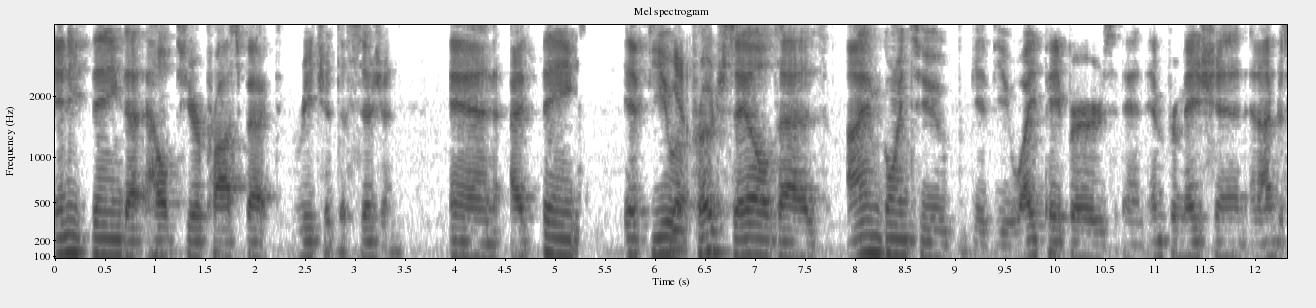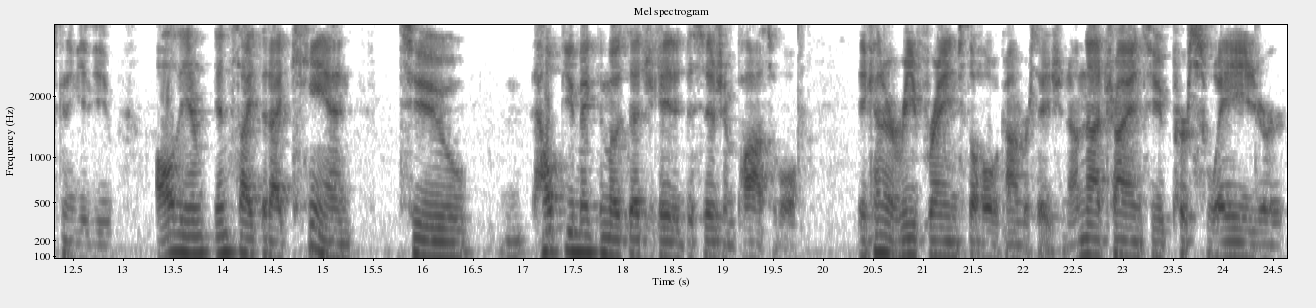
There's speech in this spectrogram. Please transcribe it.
anything that helps your prospect reach a decision. And I think if you yes. approach sales as I'm going to give you white papers and information, and I'm just going to give you all the insight that I can to help you make the most educated decision possible, it kind of reframes the whole conversation. I'm not trying to persuade or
